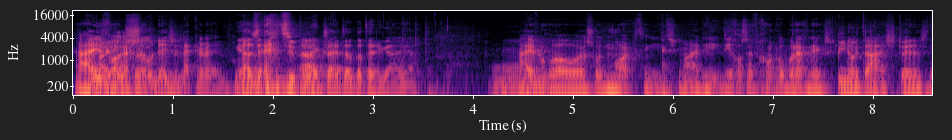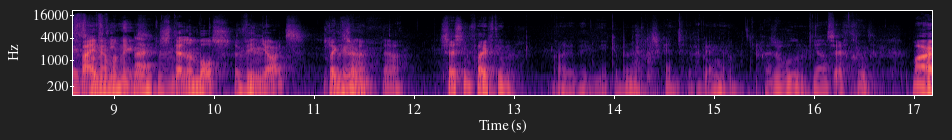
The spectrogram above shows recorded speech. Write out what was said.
Nou, hij is wel echt Zo, deze lekker. Ja, dat is echt super Ja. lekker. Ik zei het ook al tegen ja. Mm. Hij heeft nog wel een soort marketing iets, maar die, die gast heeft gewoon oprecht niks. Pinotage, Heeft gewoon 2015. helemaal niks. Nee. Nee. Stellenbosch, Vineyards. Lekker, hè? Ja. 16, 15. Nou, dat weet ik niet. Ik heb hem net gescand. Even kijken. Ga je zo goed doen. Ja, dat is echt goed. Maar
